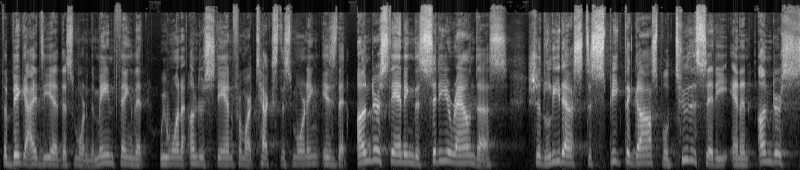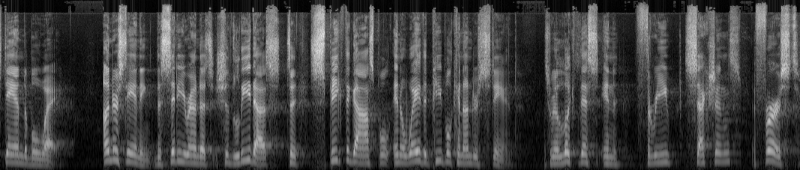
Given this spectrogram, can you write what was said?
the big idea this morning. The main thing that we want to understand from our text this morning is that understanding the city around us should lead us to speak the gospel to the city in an understandable way. Understanding the city around us should lead us to speak the gospel in a way that people can understand. So we're going to look at this in three sections. First,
